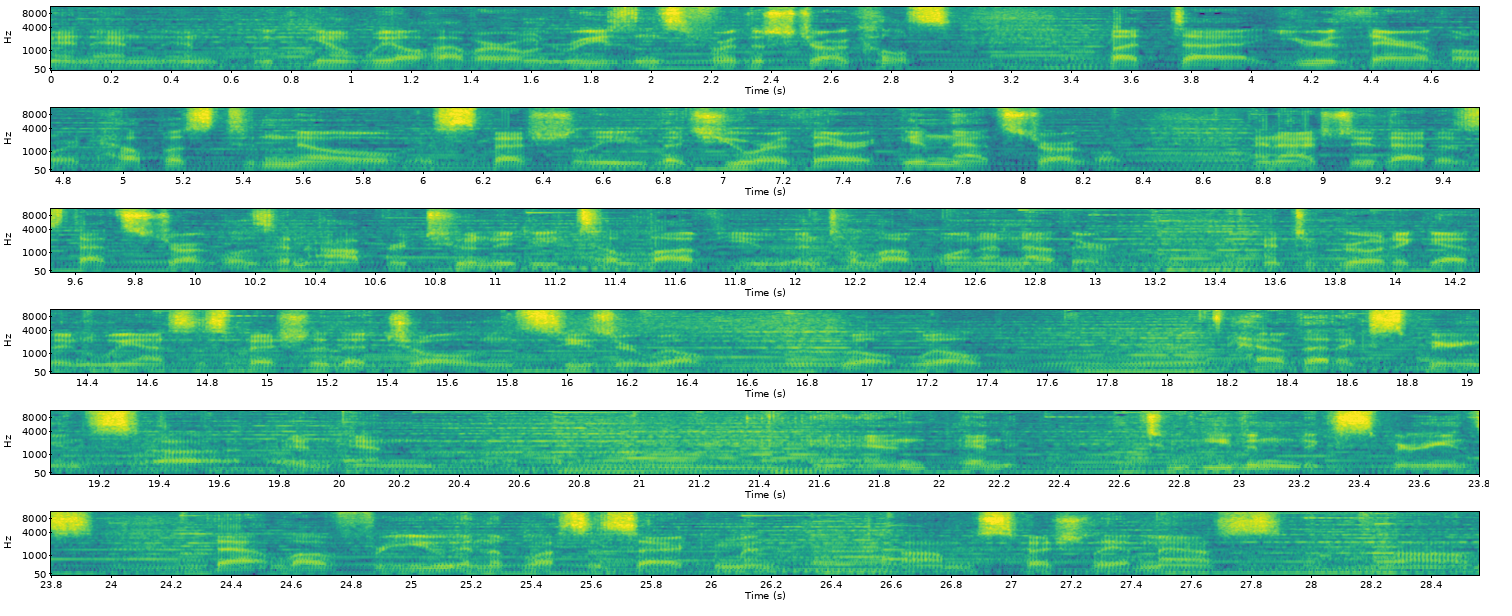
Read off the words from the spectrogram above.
and, and, and, you know we all have our own reasons for the struggles. But uh, you're there lord. Help us to know especially that you are there in that struggle. And actually that is that struggle is an opportunity to love you and to love one another and to grow together. And we ask especially that joel and caesar will will will have that experience uh, and and and and to even experience that love for you in the Blessed Sacrament, um, especially at Mass um,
